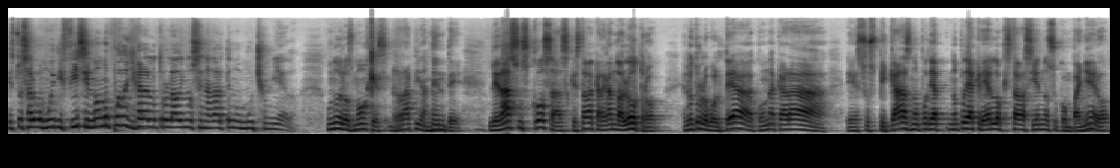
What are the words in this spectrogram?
esto es algo muy difícil. No, no puedo llegar al otro lado y no sé nadar, tengo mucho miedo uno de los monjes rápidamente le da sus cosas que estaba cargando al otro. El otro lo voltea con una cara eh, suspicaz, no podía, no podía creer lo que estaba haciendo su compañero.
